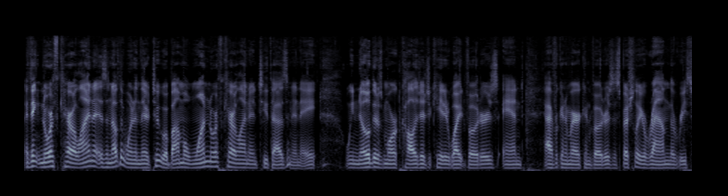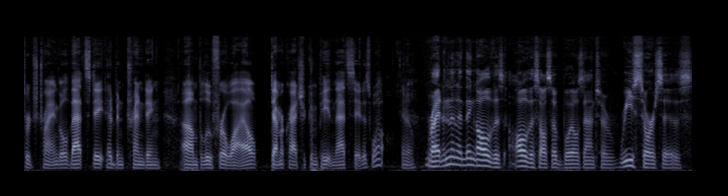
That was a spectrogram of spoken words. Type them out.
I think North Carolina is another one in there too. Obama won North Carolina in 2008. We know there's more college educated white voters and African American voters, especially around the Research Triangle. That state had been trending um, blue for a while. Democrats should compete in that state as well. You know, right? And then I think all of this, all of this also boils down to resources.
